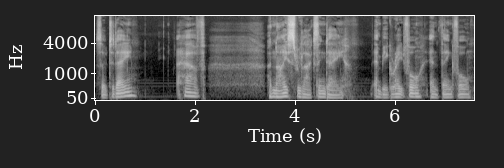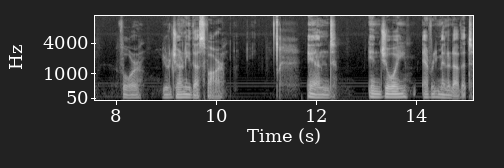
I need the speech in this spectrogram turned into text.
So today, have a nice, relaxing day and be grateful and thankful for your journey thus far. And enjoy every minute of it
